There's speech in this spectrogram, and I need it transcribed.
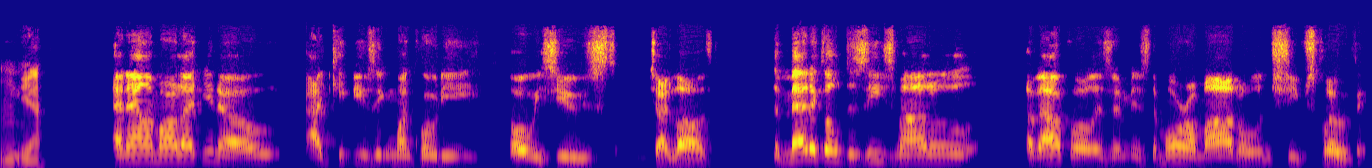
Mm, yeah, and Alan Marlatt, you know, I keep using one quote he always used, which I love. The medical disease model of alcoholism is the moral model in sheep's clothing.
